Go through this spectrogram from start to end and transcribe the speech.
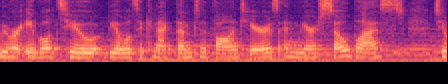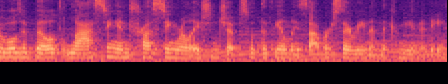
We were able to be able to connect them to volunteers, and we are so blessed to be able to build lasting and trusting relationships with the families that we're serving in the community.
